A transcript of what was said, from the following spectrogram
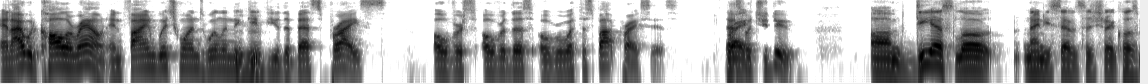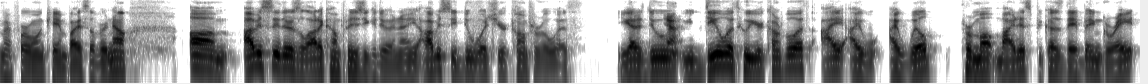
And I would call around and find which one's willing to Mhm. give you the best price over over this over what the spot price is. That's Right. what you do. Um, DS Low 97 said, Should I close my 401k and buy silver? Now, um, obviously, there's a lot of companies you could do it. Now, you obviously do what you're comfortable with. You got to do, Yeah. you deal with who you're comfortable with. i i i will promote Midas because they've been great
